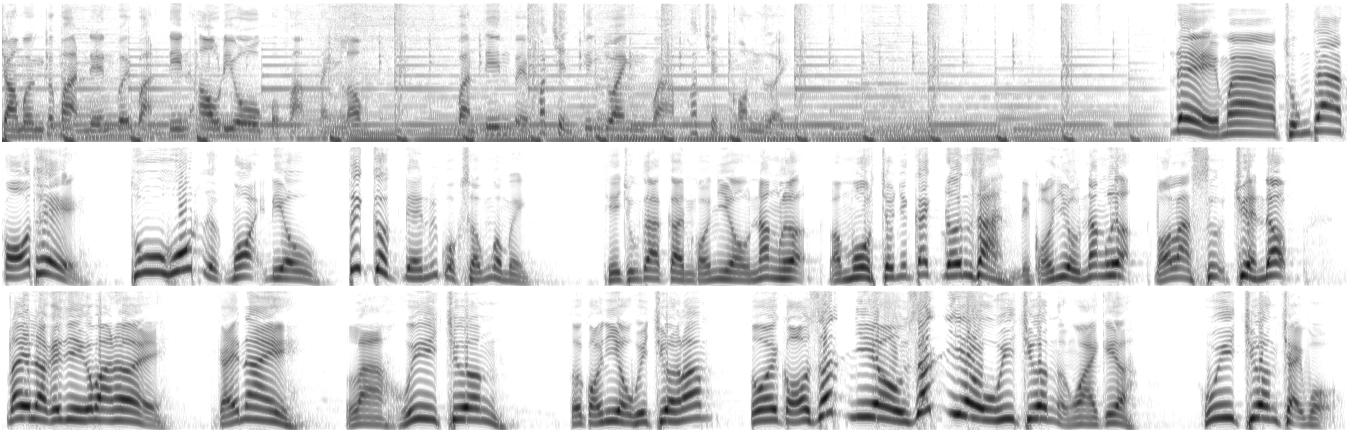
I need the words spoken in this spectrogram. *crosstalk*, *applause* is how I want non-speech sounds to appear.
Chào mừng các bạn đến với bản tin audio của Phạm Thành Long. Bản tin về phát triển kinh doanh và phát triển con người. Để mà chúng ta có thể thu hút được mọi điều tích cực đến với cuộc sống của mình, thì chúng ta cần có nhiều năng lượng và một trong những cách đơn giản để có nhiều năng lượng, đó là sự chuyển động. Đây là cái gì các bạn ơi? Cái này là huy chương. Tôi có nhiều huy chương lắm. Tôi có rất nhiều rất nhiều huy chương ở ngoài kia. Huy chương chạy bộ.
